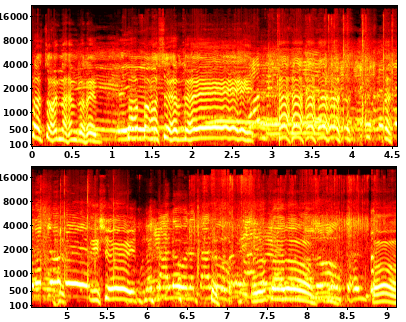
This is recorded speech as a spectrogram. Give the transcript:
plus 100. Napakaswerte. Hey! T-shirt. Natalo, natalo! Ano talo? Oh.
